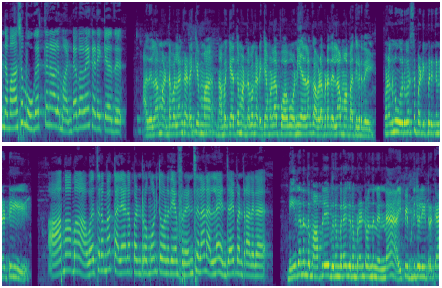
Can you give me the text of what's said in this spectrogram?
இந்த மாசம் முகூர்த்த நாள் மண்டபமே கிடைக்காது. அதெல்லாம் மண்டபம்லாம் கிடைக்குமா நமக்கு ஏற்ற மண்டபம் கிடைக்காமலாம் போவோம். நீ அதெல்லாம் கவலைப்படாத எல்லாம் அம்மா பார்த்துக்கிட்டதே உனக்கு இன்னும் ஒரு வருஷம் படிப்பு இருக்குன்னு டி. ஆமாமா அவசரமா கல்யாணம் பண்றோமோன்னு தோணுது. என் ஃப்ரெண்ட்ஸ் எல்லாம் நல்லா என்ஜாய் பண்றாளுங்க நீ தானே இந்த மாப்பிள்ளையை விரும்புற விரும்புறேன்ட்டு வந்து நின்ன? இப்போ இப்படி சொல்லிட்டு இருக்க?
